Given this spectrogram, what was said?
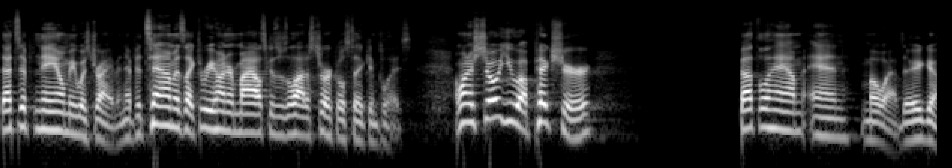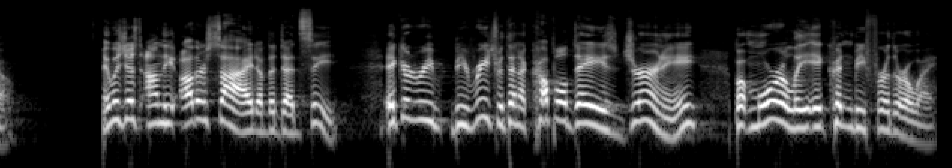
That's if Naomi was driving. If it's him, it's like 300 miles because there's a lot of circles taking place. I want to show you a picture Bethlehem and Moab. There you go. It was just on the other side of the Dead Sea. It could re- be reached within a couple days' journey, but morally, it couldn't be further away.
